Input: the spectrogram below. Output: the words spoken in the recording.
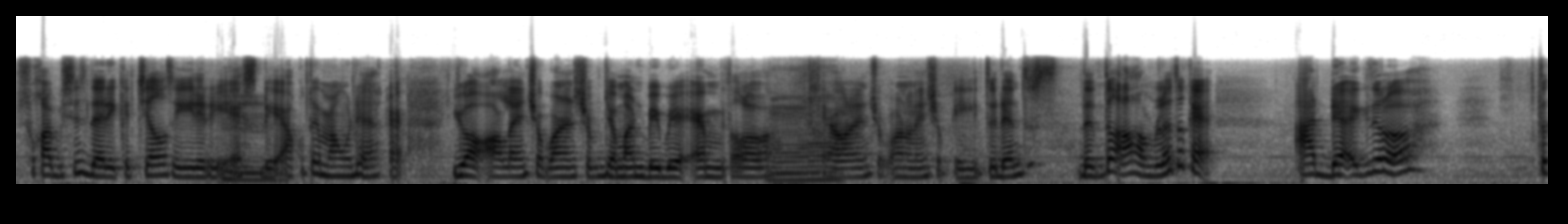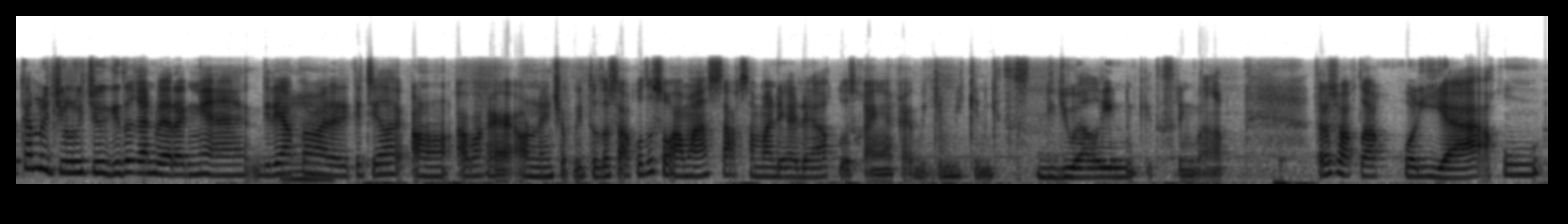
suka bisnis dari kecil sih dari Hmm. SD aku tuh emang udah kayak jual online shop online shop zaman BBM gitu loh Hmm. kayak online shop online shop kayak gitu dan terus dan tuh alhamdulillah tuh kayak ada gitu loh itu kan lucu-lucu gitu kan barangnya jadi aku Hmm. dari kecil on- apa kayak online shop itu terus aku tuh suka masak sama adik-adik aku sukanya kayak bikin-bikin gitu dijualin gitu sering banget terus waktu aku kuliah aku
